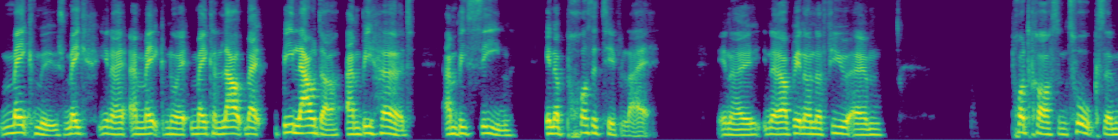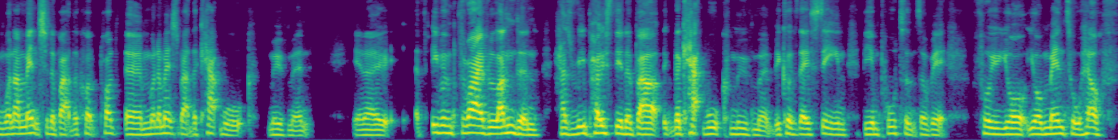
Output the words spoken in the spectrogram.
make moves make you know and make noise make a loud make, be louder and be heard and be seen in a positive light you know you know i've been on a few um podcasts and talks and when i mentioned about the pod um, when i mentioned about the catwalk movement you know even Thrive London has reposted about the catwalk movement because they've seen the importance of it for your your mental health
